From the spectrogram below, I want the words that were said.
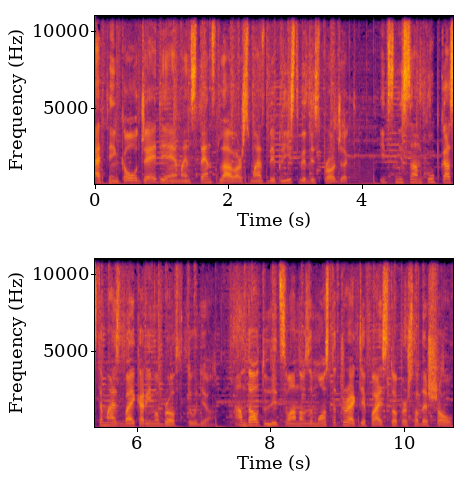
I think all JDM and stance lovers must be pleased with this project. It's Nissan Coupe customized by Karimo Broth Studio. Undoubtedly it's one of the most attractive eye stoppers of the show.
